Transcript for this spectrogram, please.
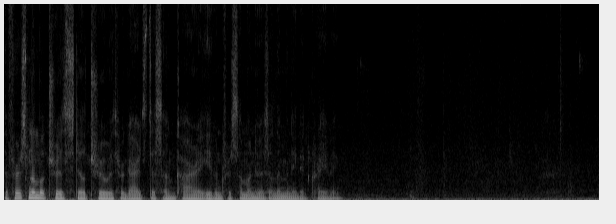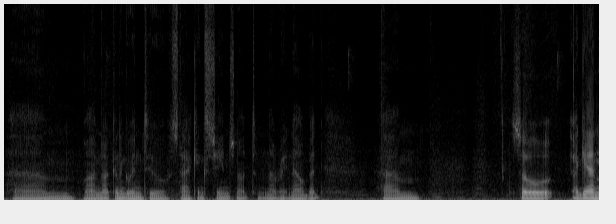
The First Noble Truth is still true with regards to sankhara, even for someone who has eliminated craving. Um, well, I'm not going to go into stack exchange, not to, not right now, but um, so again,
